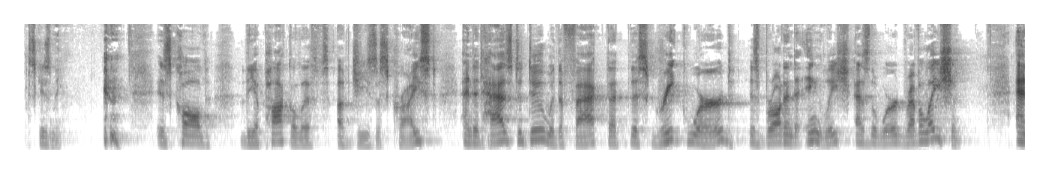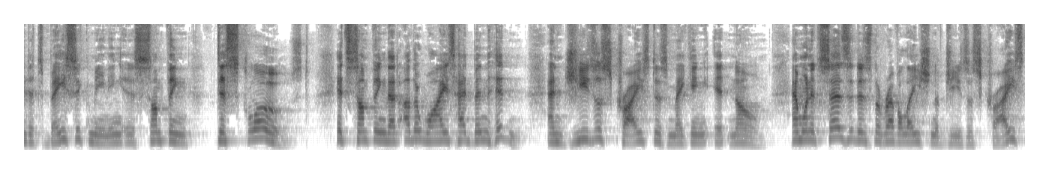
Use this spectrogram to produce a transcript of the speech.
excuse me, is called the apocalypse of Jesus Christ. And it has to do with the fact that this Greek word is brought into English as the word revelation. And its basic meaning is something disclosed. It's something that otherwise had been hidden. And Jesus Christ is making it known. And when it says it is the revelation of Jesus Christ,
